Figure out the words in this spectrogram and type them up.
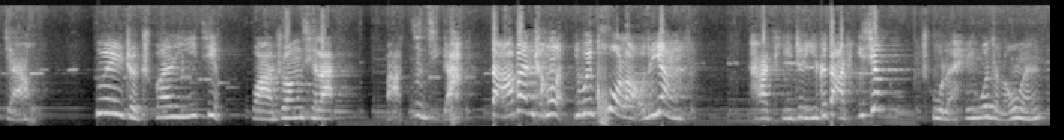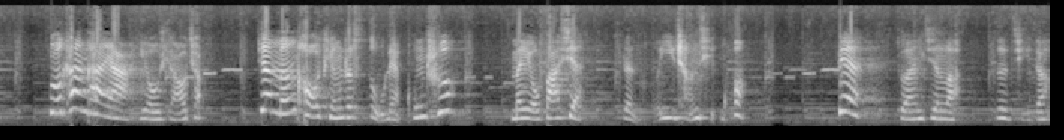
家伙对着穿衣镜化妆起来，把自己呀打扮成了一位阔佬的样子。他提着一个大皮箱出了黑窝的楼门，左看看呀，右瞧瞧，见门口停着四五辆空车，没有发现任何异常情况，便钻进了自己的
